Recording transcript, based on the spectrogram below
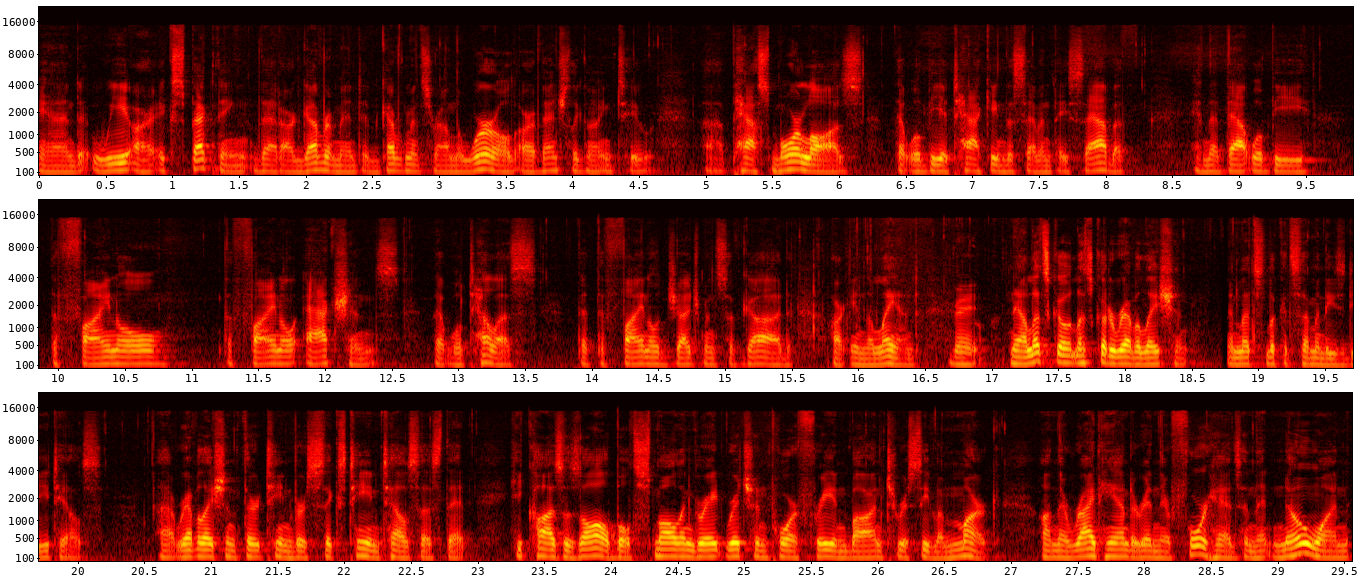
And we are expecting that our government and governments around the world are eventually going to uh, pass more laws that will be attacking the seventh day Sabbath. And that that will be the final, the final actions that will tell us that the final judgments of God are in the land. Right. Now let's go, let's go to Revelation and let's look at some of these details. Uh, Revelation 13, verse 16 tells us that he causes all, both small and great, rich and poor, free and bond, to receive a mark on their right hand or in their foreheads, and that no one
